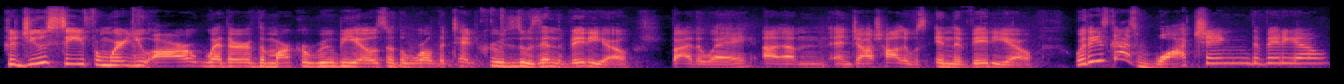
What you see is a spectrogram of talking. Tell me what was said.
Could you see from where you are whether the Marco Rubios of the world, that Ted Cruz was in the video, by the way, um, and Josh Hawley was in the video? Were these guys watching the video?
